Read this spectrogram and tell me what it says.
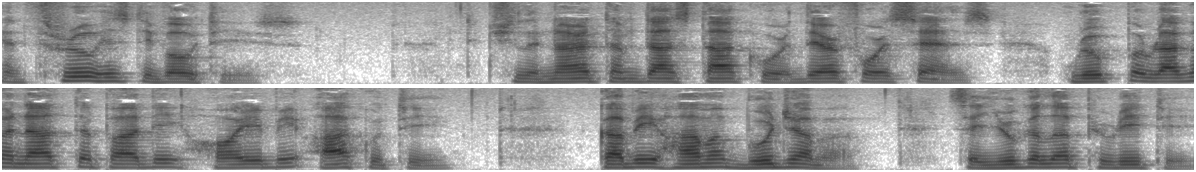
and through his devotees. Srila Narottam Das Thakur therefore says, Rupa Raghunatha Padi Hoibi Akuti Kabi Hama Bujava Sayugala Puriti.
